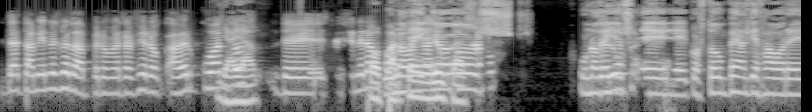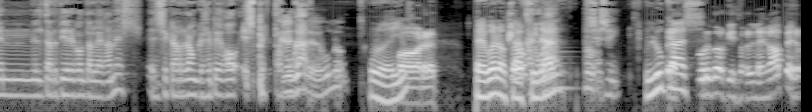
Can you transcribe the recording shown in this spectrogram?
ya, también es verdad, pero me refiero a ver cuántos De, se generan por parte de Lucas. Uno de, ellos eh, costó un penalti a favor en el Tartiere contra Leganés. Ese carrerón que se pegó espectacular. Uno? uno? de ellos. Pero bueno, que al final. Sí, sí. Lucas. que hizo el Lega, pero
